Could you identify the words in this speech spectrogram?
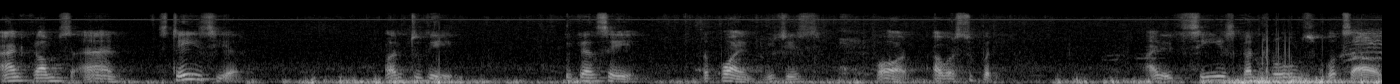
and comes and stays here unto the, you can say, the point which is for our superi. And it sees, controls, works out,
